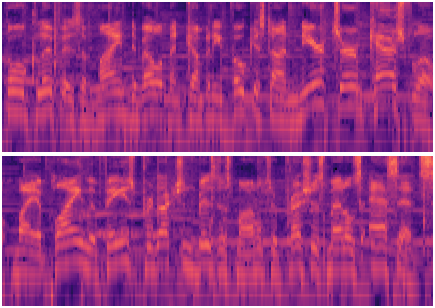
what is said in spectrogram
Goldcliff is a mine development company focused on near term cash flow by applying the phased production business model to precious metals assets.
